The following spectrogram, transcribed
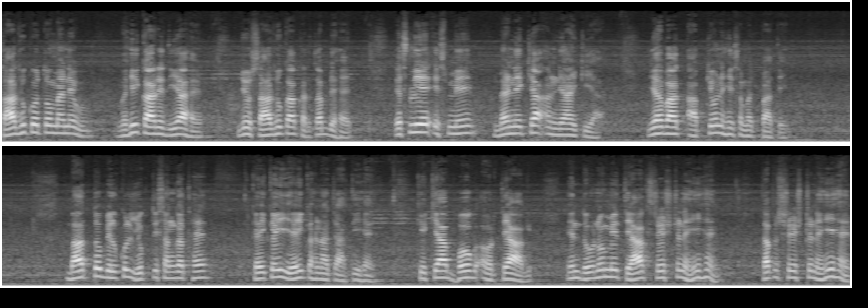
साधु को तो मैंने वही कार्य दिया है, जो साधु का कर्तव्य है। इसलिए इसमें मैंने क्या अन्याय किया? यह बात आप क्यों नहीं समझ पाते? बात तो बिल्कुल युक्ति संगत है। कई कई यही कहना चाहती है। कि क्या भोग और त्याग, इन दोनों में त्याग श्रेष्ठ नहीं है, तप श्रेष्ठ नहीं है।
